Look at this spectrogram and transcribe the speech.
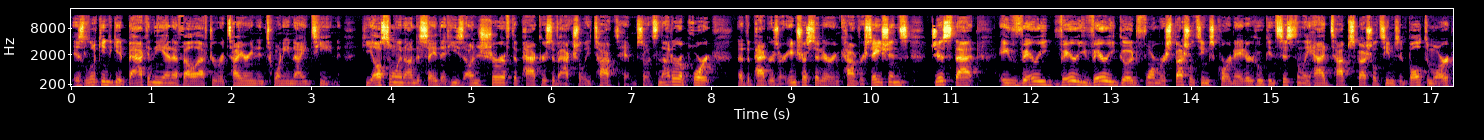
is looking to get back in the NFL after retiring in 2019. He also went on to say that he's unsure if the Packers have actually talked to him. So it's not a report that the Packers are interested or in conversations, just that a very, very, very good former special teams coordinator who consistently had top special teams in Baltimore.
